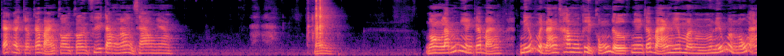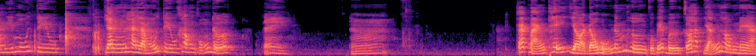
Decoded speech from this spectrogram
Cắt ra cho các bạn coi coi phía trong nó làm sao nha. Đây. Ngon lắm nha các bạn. Nếu mình ăn không thì cũng được nha các bạn nhưng mà nếu mình muốn ăn với muối tiêu chanh hay là muối tiêu không cũng được. Đây đó. Các bạn thấy giò đậu hũ nấm hương của bé bự có hấp dẫn không nè?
